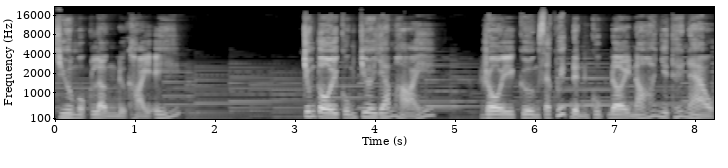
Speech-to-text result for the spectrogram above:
chưa một lần được hỏi ý. Chúng tôi cũng chưa dám hỏi, rồi cường sẽ quyết định cuộc đời nó như thế nào.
